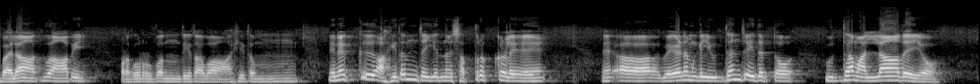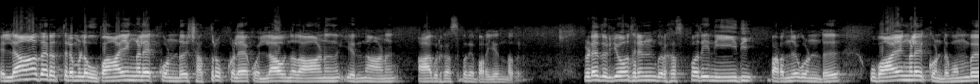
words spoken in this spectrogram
ബലാദ്വാപി പ്രകുർവന്തി തവാഹിതം നിനക്ക് അഹിതം ചെയ്യുന്ന ശത്രുക്കളെ വേണമെങ്കിൽ യുദ്ധം ചെയ്തിട്ടോ യുദ്ധമല്ലാതെയോ എല്ലാ തരത്തിലുമുള്ള ഉപായങ്ങളെ കൊണ്ട് ശത്രുക്കളെ കൊല്ലാവുന്നതാണ് എന്നാണ് ആ ബൃഹസ്പതി പറയുന്നത്. ഇവിടെ ദുര്യോധനൻ ബൃഹസ്പതി നീതി പറഞ്ഞുകൊണ്ട് ഉപായങ്ങളെ കൊണ്ട് മുമ്പ്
